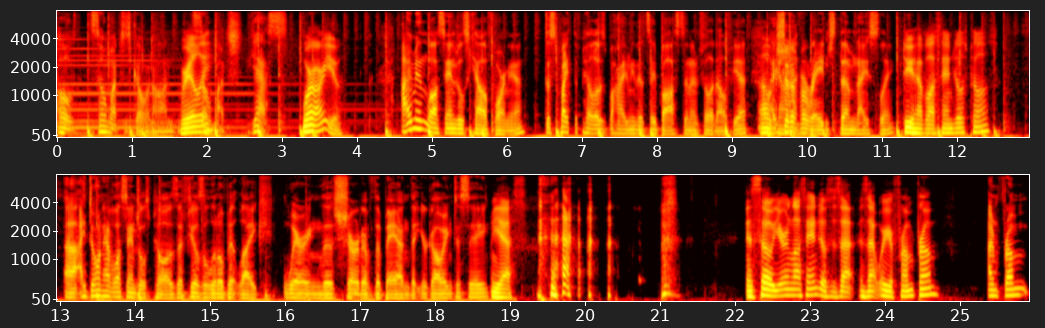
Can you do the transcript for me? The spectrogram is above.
Oh, so much is going on. Really? So much. Yes. Where are you? I'm in Los Angeles, California, despite the pillows behind me that say Boston and Philadelphia. Oh, I should have arranged them nicely. Do you have Los Angeles pillows? Uh, I don't have Los Angeles pillows. That feels a little bit like wearing the shirt of the band that you're going to see. Yes. and so you're in Los Angeles. Is that is that where you're from? From? I'm from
